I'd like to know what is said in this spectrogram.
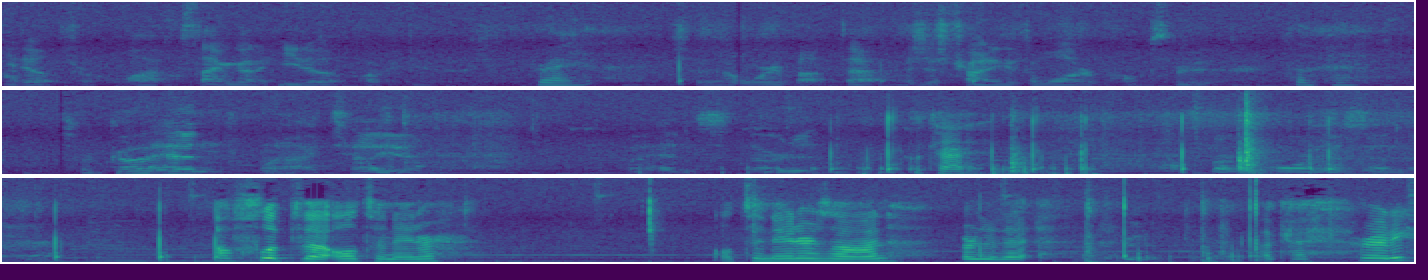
heat up for a while. It's not even going to heat up while we do this. Right. So don't worry about that. It's just trying to get the water pumped through there. Okay. So go ahead and, when I tell you, go ahead and start it. Okay. Start pouring this in there. I'll flip the alternator. Alternator's on. Started it. Okay, ready?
